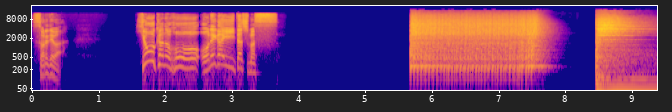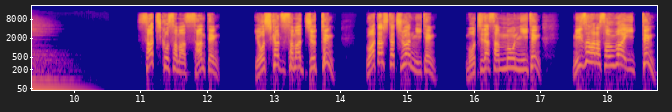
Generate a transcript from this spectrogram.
それでは評価の方をお願いいたします。幸子様3点義和様10点私たちは2点持田さんも2点水原さんは1点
